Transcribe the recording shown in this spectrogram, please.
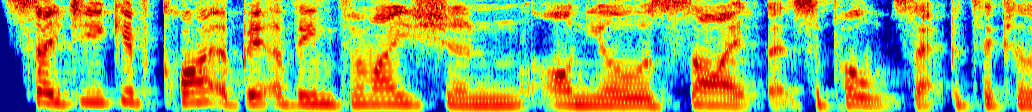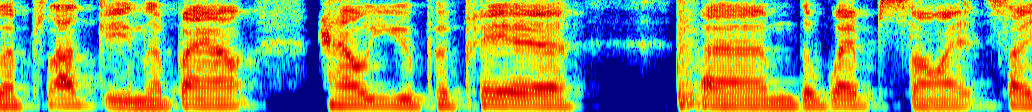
so do you give quite a bit of information on your site that supports that particular plugin about how you prepare? Um, the website, so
